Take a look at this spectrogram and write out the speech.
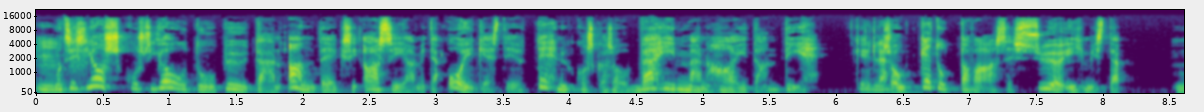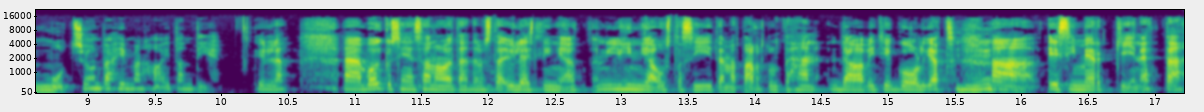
Mm. Mutta siis joskus joutuu pyytämään anteeksi asiaa, mitä oikeasti ei ole tehnyt, koska se on vähimmän haitan tie. Kyllä. Se on ketuttavaa, se syö ihmistä, mutta se on vähimmän haitan tie. Kyllä. Ää, voiko siihen sanoa jotain tämmöistä yleislinjausta siitä, mä tartun tähän David ja Goliat mm-hmm. ää, esimerkkiin, että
